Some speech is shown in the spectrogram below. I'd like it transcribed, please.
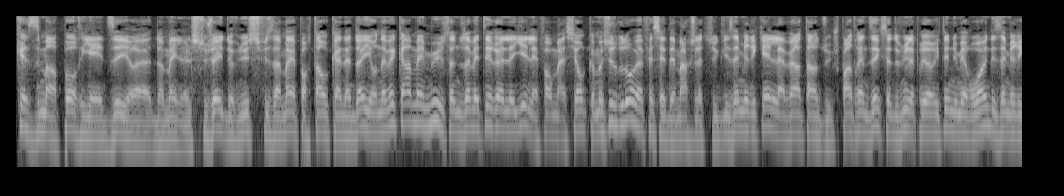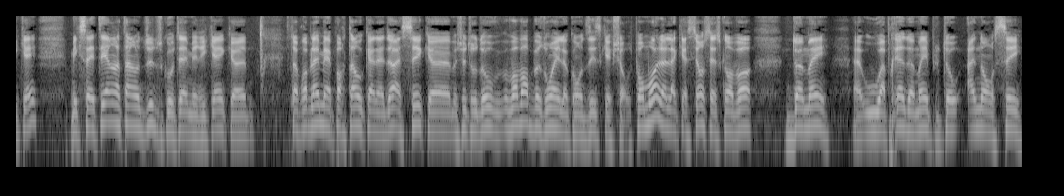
quasiment pas rien dire euh, demain. Le sujet est devenu suffisamment important au Canada et on avait quand même eu, ça nous avait été relayé l'information que M. Trudeau avait fait ses démarches là-dessus, que les Américains l'avaient entendu. Je suis pas en train de dire que c'est devenu la priorité numéro un des Américains, mais que ça a été entendu du côté américain que c'est un problème important au Canada, assez que M. Trudeau va avoir besoin qu'on dise quelque chose. Pour moi, la question, c'est est-ce qu'on va demain euh, ou après-demain plutôt annoncer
